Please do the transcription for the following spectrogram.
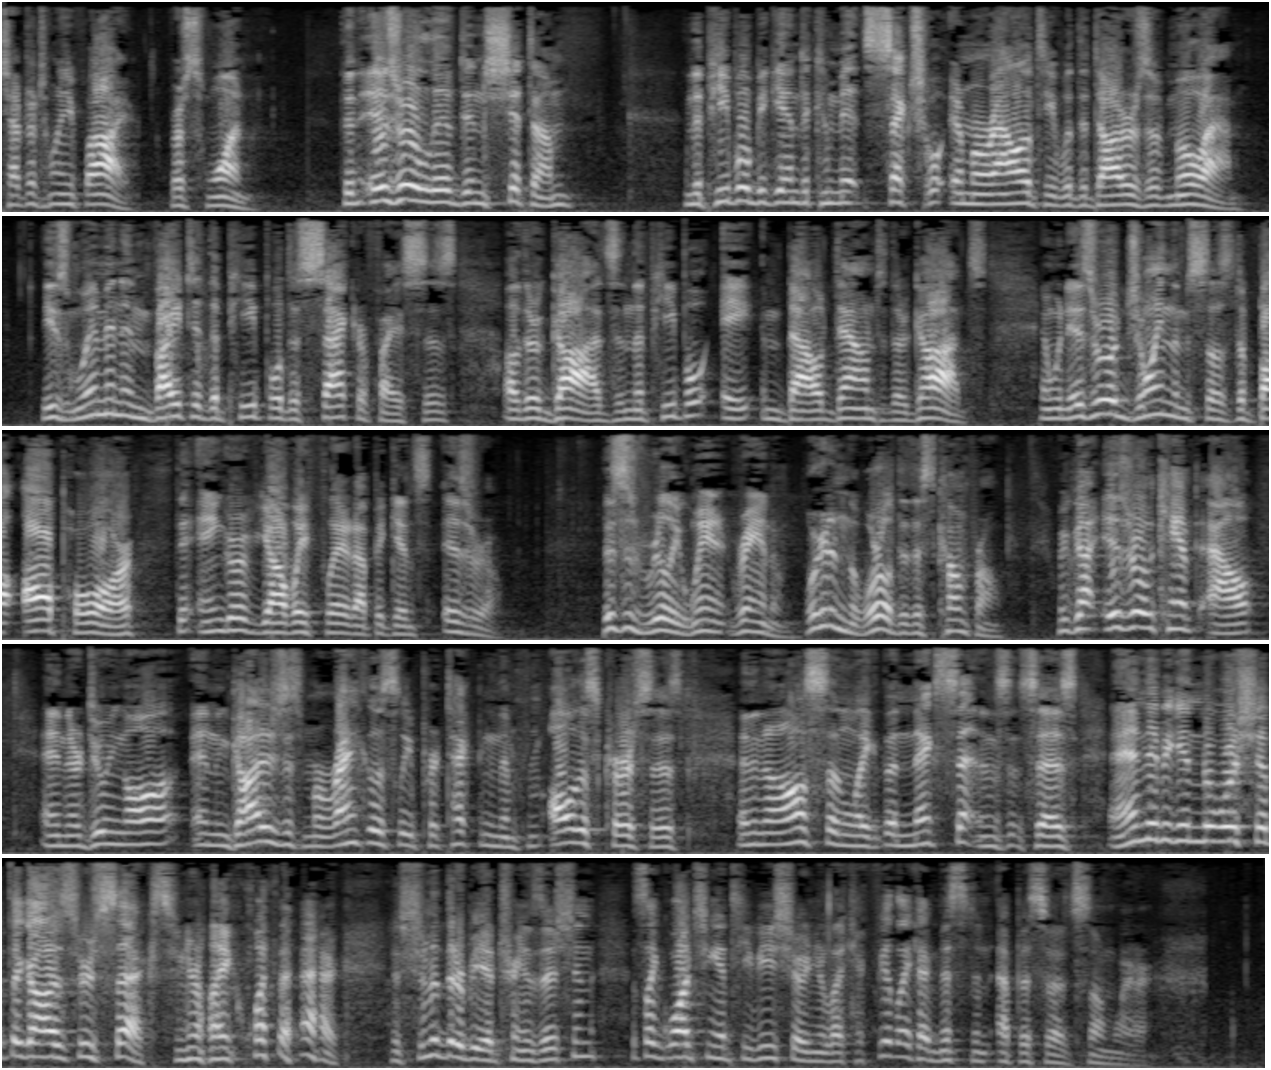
chapter 25, verse 1. Then Israel lived in Shittim, and the people began to commit sexual immorality with the daughters of Moab. These women invited the people to sacrifices of their gods, and the people ate and bowed down to their gods. And when Israel joined themselves to Baal Peor, the anger of Yahweh flared up against Israel. This is really random. Where in the world did this come from? We've got Israel camped out, and they're doing all, and God is just miraculously protecting them from all this curses. And then all of a sudden, like the next sentence, it says, and they begin to worship the gods through sex. And you're like, what the heck? And shouldn't there be a transition? It's like watching a TV show and you're like, I feel like I missed an episode somewhere.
